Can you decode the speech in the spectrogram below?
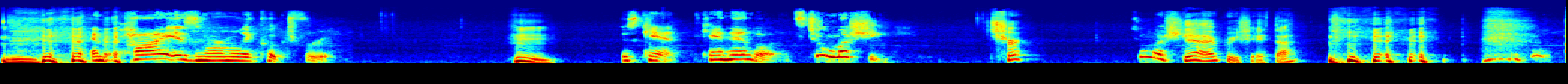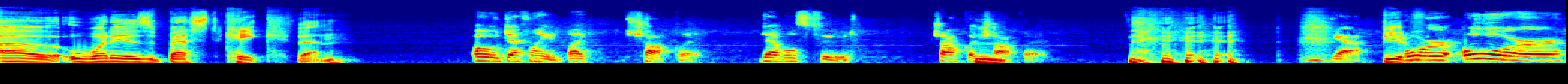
and pie is normally cooked fruit. hmm. Just can't can't handle it. It's too mushy. Sure. Too mushy. Yeah, I appreciate that. uh, what is best cake then? Oh, definitely like chocolate. Devil's food. Chocolate, Mm. chocolate. Yeah. Beautiful. Or or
